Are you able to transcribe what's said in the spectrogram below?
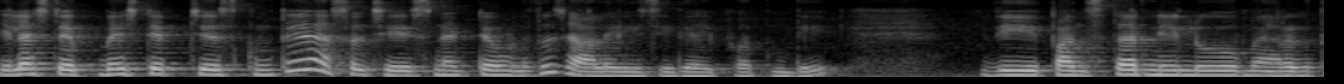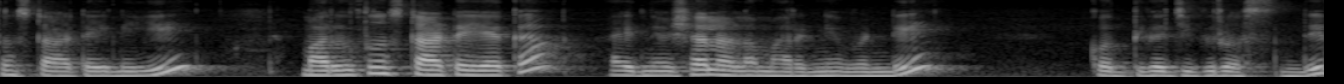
ఇలా స్టెప్ బై స్టెప్ చేసుకుంటే అసలు చేసినట్టే ఉండదు. చాలా ఈజీగా అయిపోతుంది. ఇది పంచదార నీళ్ళు మరగతం స్టార్ట్ అయినాయి. మరుగుతం స్టార్ట్ అయ్యాక ఐదు నిమిషాలు అలా మరగనివ్వండి. కొద్దిగా జిగురు వస్తుంది.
